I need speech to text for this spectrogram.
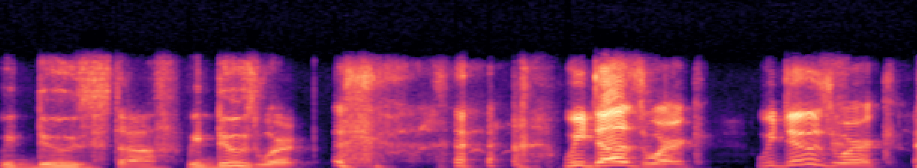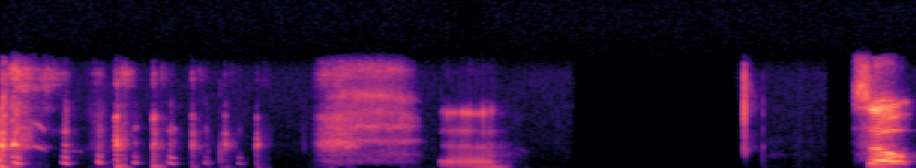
We do's stuff. We do's work. we does work. We does work. Uh, so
